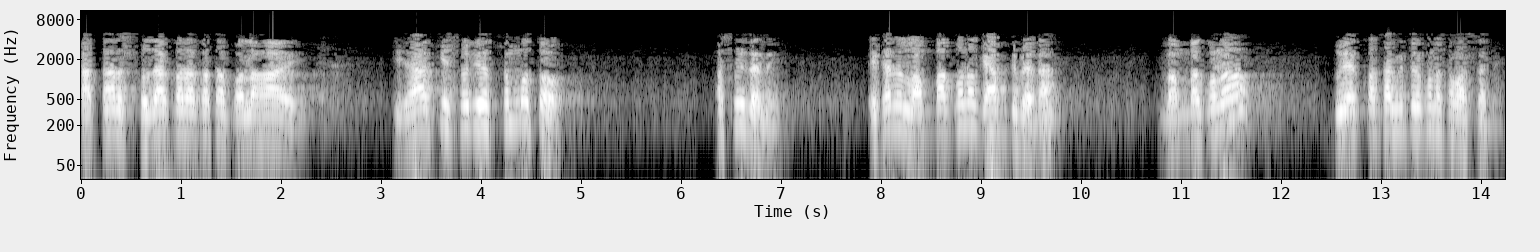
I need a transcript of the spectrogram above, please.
কাতার সোজা করার কথা বলা হয়। ইহা কি শরীয়ত সম্মত? অসুবিধা নেই। এখানে লম্বা কোনো গ্যাপ দিবে না। লম্বা কোনো দুই এক কথার ভিতরে কোনো সমস্যা নেই।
